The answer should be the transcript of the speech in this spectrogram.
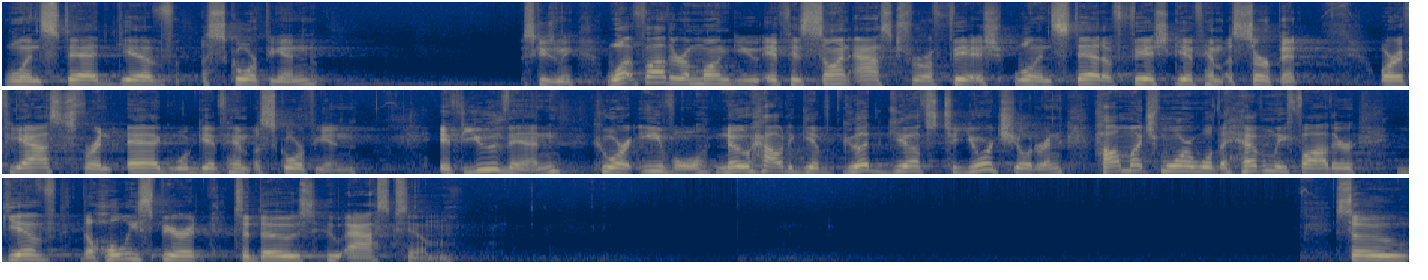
will instead give a scorpion? Excuse me. What father among you, if his son asks for a fish, will instead of fish give him a serpent? Or if he asks for an egg, will give him a scorpion? If you then, who are evil, know how to give good gifts to your children, how much more will the Heavenly Father give the Holy Spirit to those who ask Him? So,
